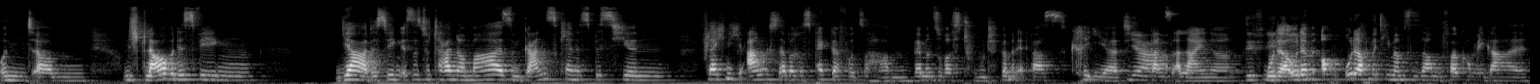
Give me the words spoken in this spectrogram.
Und, ähm, und ich glaube deswegen, ja, deswegen ist es total normal, so ein ganz kleines bisschen, vielleicht nicht Angst, aber Respekt davor zu haben, wenn man sowas tut, wenn man etwas kreiert, ja, ganz alleine. Definitiv. Oder, oder, auch, oder auch mit jemandem zusammen, vollkommen egal.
